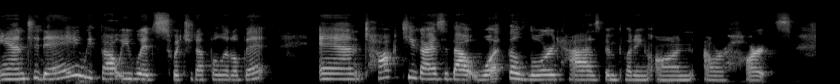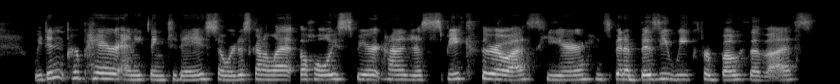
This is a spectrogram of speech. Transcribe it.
And today we thought we would switch it up a little bit and talk to you guys about what the Lord has been putting on our hearts we didn't prepare anything today, so we're just going to let the Holy Spirit kind of just speak through us here. It's been a busy week for both of us.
